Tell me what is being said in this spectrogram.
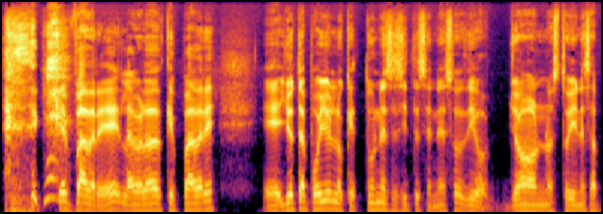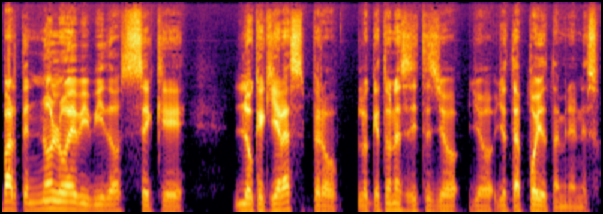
qué padre, ¿eh? la verdad, qué padre. Eh, yo te apoyo en lo que tú necesites en eso. Digo, yo no estoy en esa parte, no lo he vivido, sé que lo que quieras, pero lo que tú necesites, yo, yo, yo te apoyo también en eso.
